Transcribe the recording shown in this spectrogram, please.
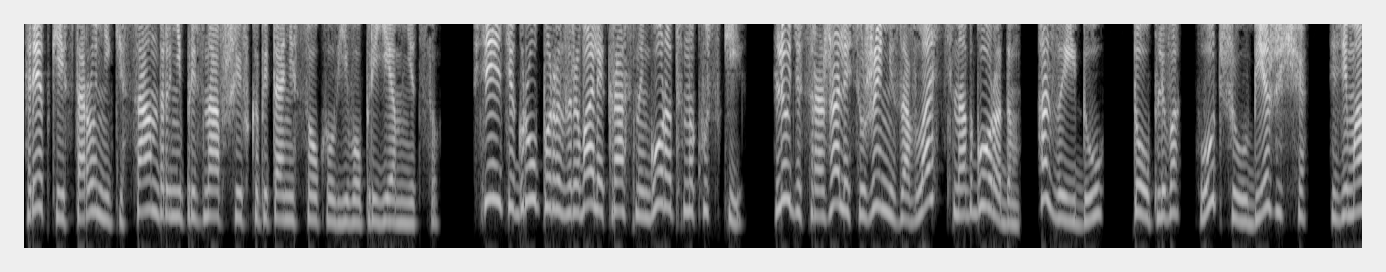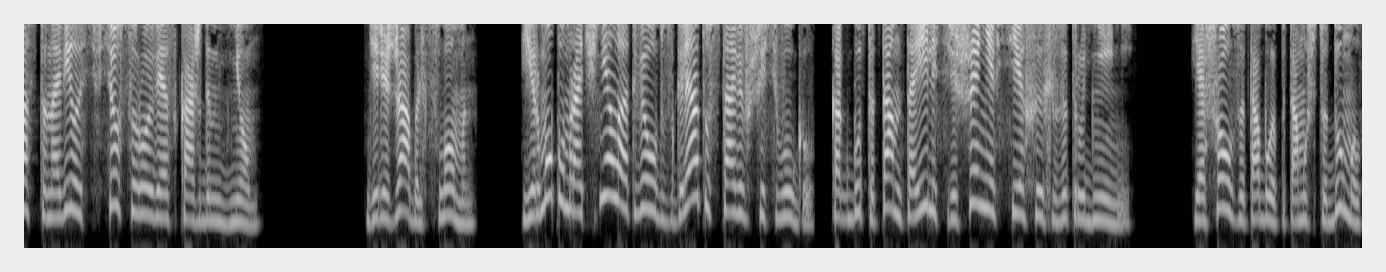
редкие сторонники Сандра, не признавшие в капитане Сокол его преемницу. Все эти группы разрывали Красный город на куски. Люди сражались уже не за власть над городом, а за еду, топливо, лучшее убежище. Зима становилась все суровее с каждым днем. Дирижабль сломан, Ермо помрачнело отвел взгляд, уставившись в угол, как будто там таились решения всех их затруднений. «Я шел за тобой, потому что думал,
